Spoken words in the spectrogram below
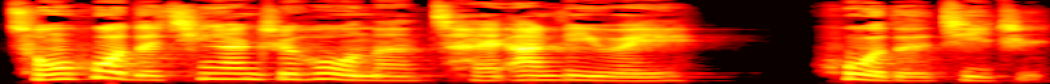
从获得清安之后呢，才安立为获得寂止。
